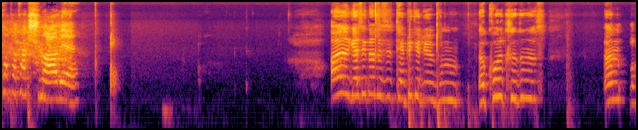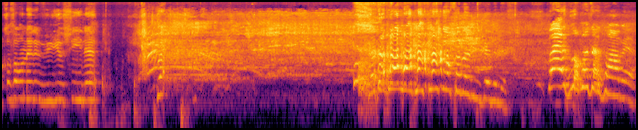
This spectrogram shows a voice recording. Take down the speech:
Gel kapatak şunu abi. Aynen gerçekten de sizi tebrik ediyorum. Bunun rekoru kırdınız. Ben Lakasa videosu ile ve o kadar izlediniz. Ver kapatak abi.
